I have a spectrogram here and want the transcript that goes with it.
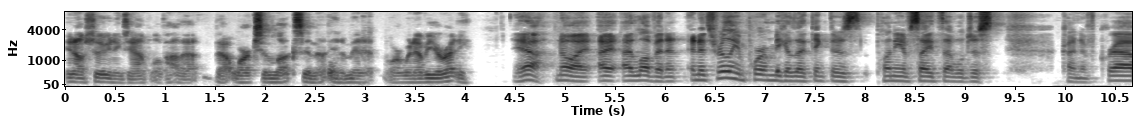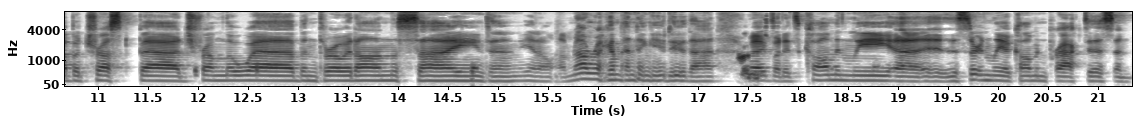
And I'll show you an example of how that, that works and looks in a, in a minute or whenever you're ready. Yeah, no, I, I, I love it. And, and it's really important because I think there's plenty of sites that will just kind of grab a trust badge from the web and throw it on the site. And, you know, I'm not recommending you do that, right? But it's commonly, uh, it's certainly a common practice. And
